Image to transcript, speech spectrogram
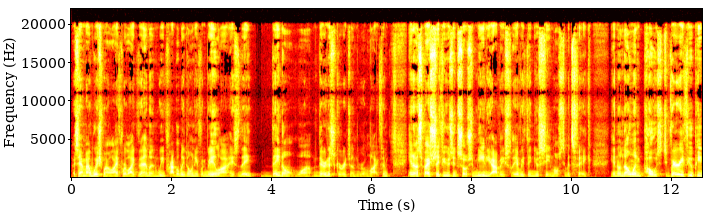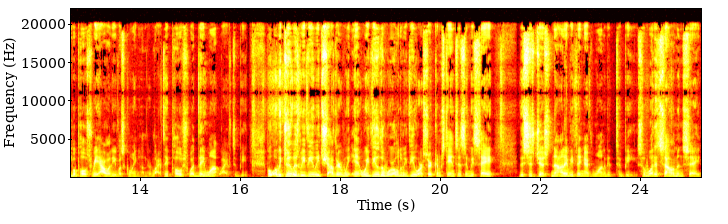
I say, I wish my life were like them, and we probably don't even realize they they don't want they're discouraged in their own life. And you know, especially if you're using social media, obviously everything you see, most of it's fake. You know, no one posts. Very few people post reality of what's going on in their life. They post what they want life to be. But what we do is we view each other, and we, and we view the world, and we view our circumstances, and we say this is just not everything I've wanted it to be. So, what does Solomon say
